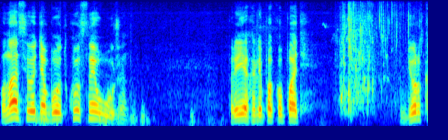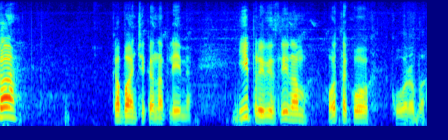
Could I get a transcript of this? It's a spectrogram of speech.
у нас сегодня будет вкусный ужин. Приехали покупать дюрка, кабанчика на племя. И привезли нам вот такого короба.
